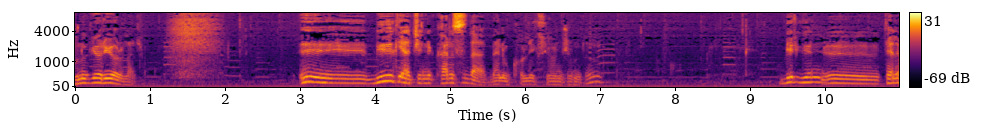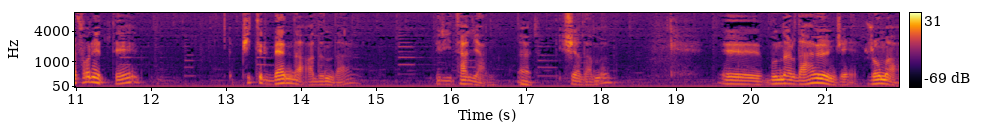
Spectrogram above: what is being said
Bunu görüyorlar. Ee, Büyükelçinin karısı da benim koleksiyoncumdu. Bir gün e, telefon etti. Peter Benda adında bir İtalyan Evet. iş adamı. Ee, bunlar daha önce Roma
